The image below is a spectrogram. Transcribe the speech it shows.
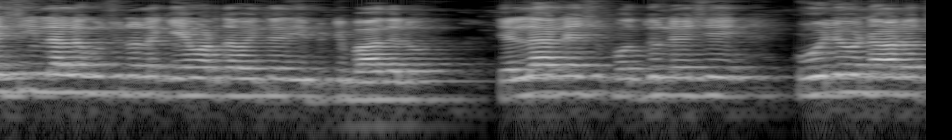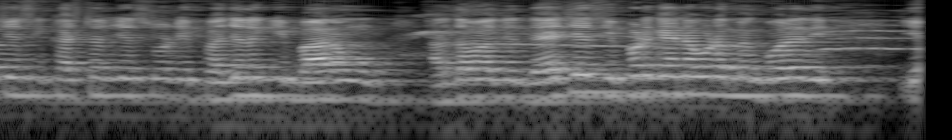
ఏసీ ఇళ్ళలో కూర్చున్న వాళ్ళకి ఏమర్థమవుతుంది ఇప్పటి బాధలు? తెల్లారులేసి పొద్దున్నేసి కూలి నాలో చేసి కష్టం చేసినటువంటి ప్రజలకి ఈ భారం అర్థమవుతుంది. దయచేసి ఇప్పటికైనా కూడా మేము కోరేది ఈ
